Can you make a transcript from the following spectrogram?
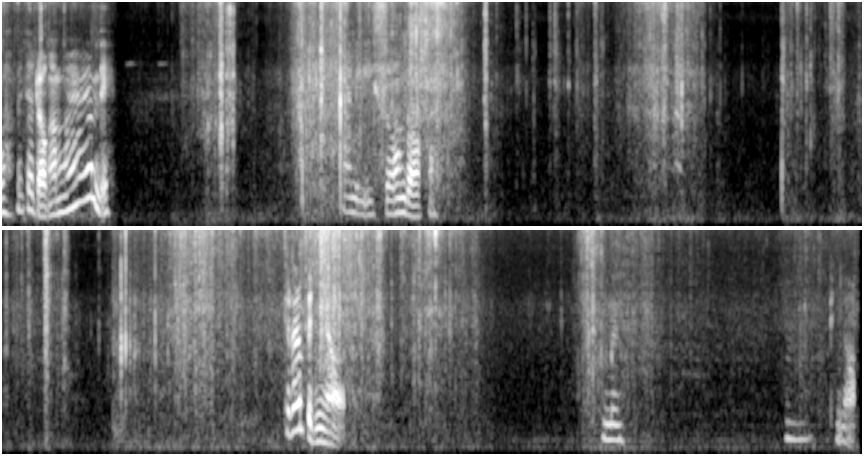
บ่ไม่แต่ดอกงามๆเด้อันนี้อีกสองดอกค่ะก็นั่นเป็นเหงามึงอืมพี่น้อง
